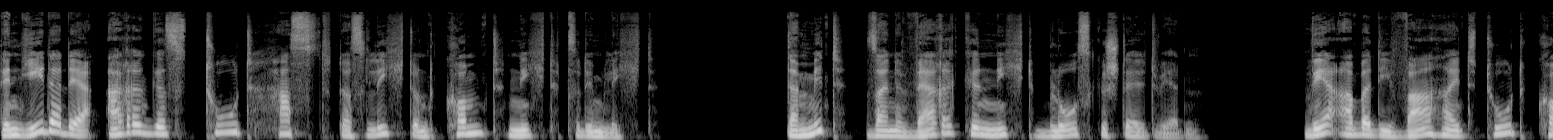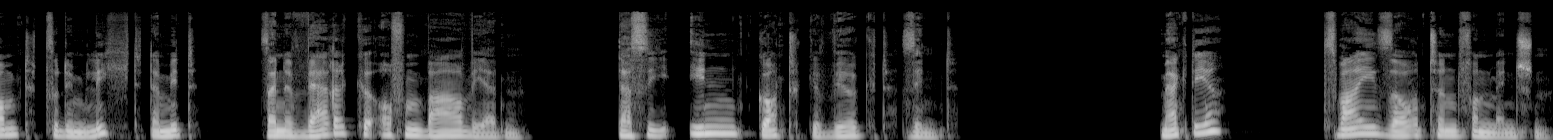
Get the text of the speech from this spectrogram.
Denn jeder, der Arges tut, hasst das Licht und kommt nicht zu dem Licht, damit seine Werke nicht bloßgestellt werden. Wer aber die Wahrheit tut, kommt zu dem Licht, damit seine Werke offenbar werden, dass sie in Gott gewirkt sind. Merkt ihr? Zwei Sorten von Menschen.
